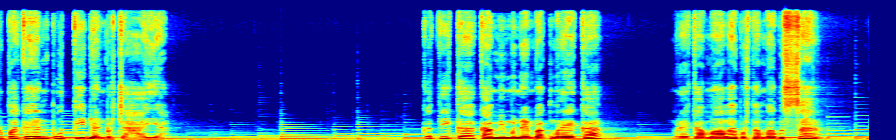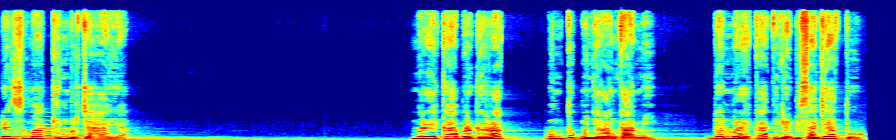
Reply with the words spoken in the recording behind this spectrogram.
berpakaian putih dan bercahaya. Ketika kami menembak mereka, mereka malah bertambah besar dan semakin bercahaya." Mereka bergerak untuk menyerang kami, dan mereka tidak bisa jatuh.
